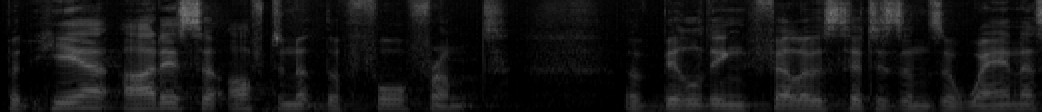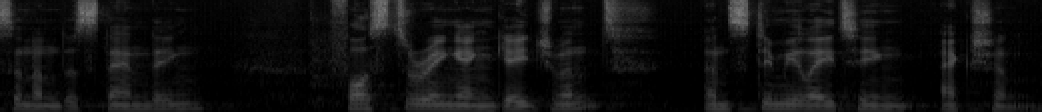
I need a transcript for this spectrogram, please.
But here, artists are often at the forefront of building fellow citizens' awareness and understanding, fostering engagement, and stimulating action.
